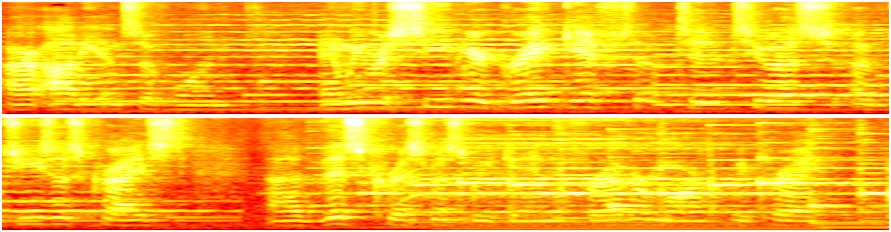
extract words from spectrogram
our audience of one. And we receive your great gift to, to us of Jesus Christ uh, this Christmas weekend and forevermore, we pray.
